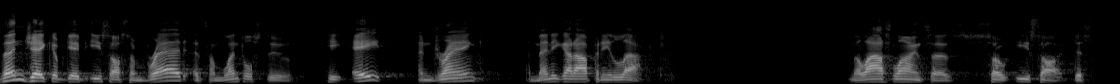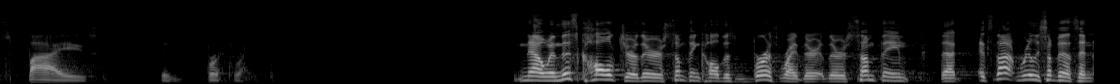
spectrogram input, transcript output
Then Jacob gave Esau some bread and some lentil stew. He ate and drank, and then he got up and he left. And the last line says, So Esau despised his birthright. Now, in this culture, there's something called this birthright. There, there's something that it's not really something that's in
